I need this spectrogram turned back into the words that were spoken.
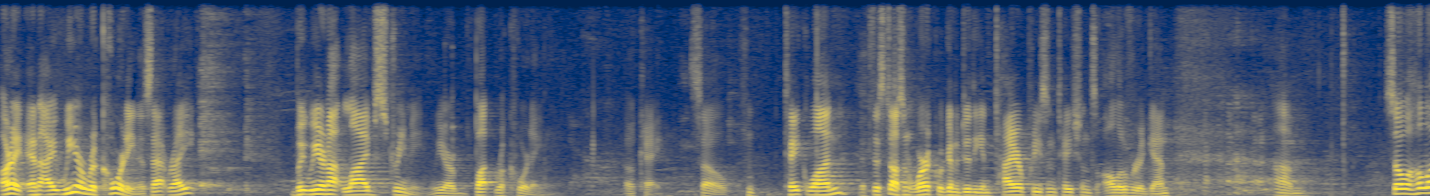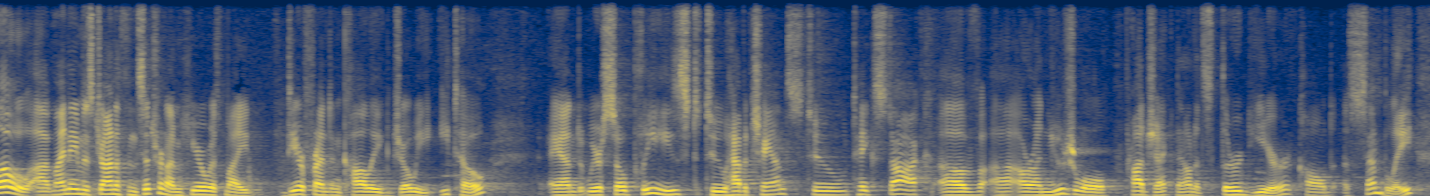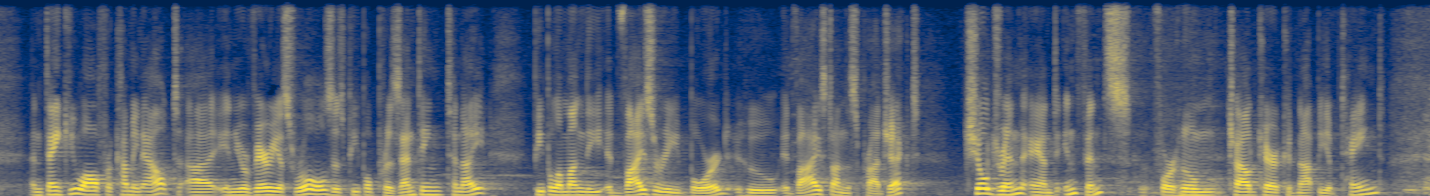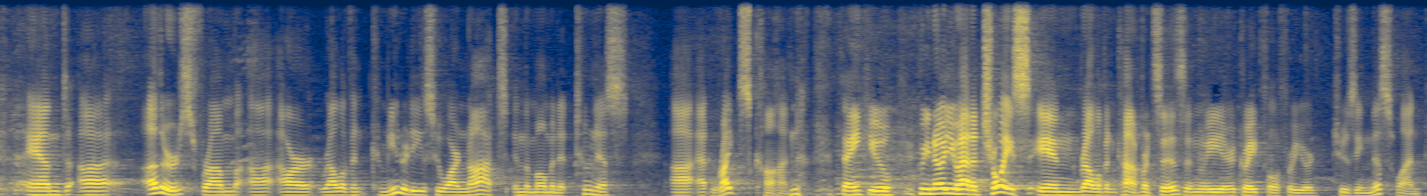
All right, and I, we are recording, is that right? But we are not live streaming, we are but recording. Okay, so take one. If this doesn't work, we're going to do the entire presentations all over again. Um, so hello, uh, my name is Jonathan Zittrain. I'm here with my dear friend and colleague Joey Ito, and we're so pleased to have a chance to take stock of uh, our unusual project now in its third year called Assembly. And thank you all for coming out uh, in your various roles as people presenting tonight, people among the advisory board who advised on this project, children and infants for whom childcare could not be obtained, and uh, others from uh, our relevant communities who are not in the moment at Tunis uh, at RightsCon. Thank you. We know you had a choice in relevant conferences, and we are grateful for your choosing this one.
